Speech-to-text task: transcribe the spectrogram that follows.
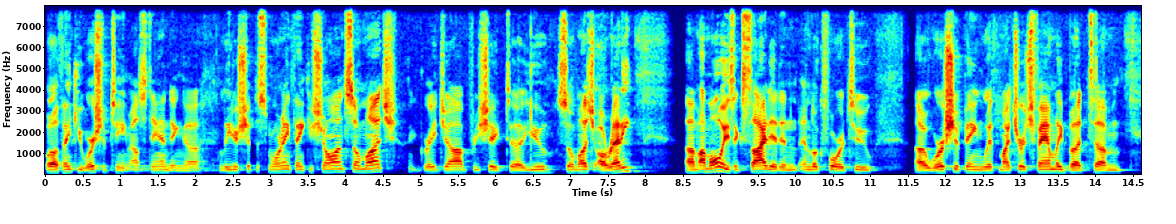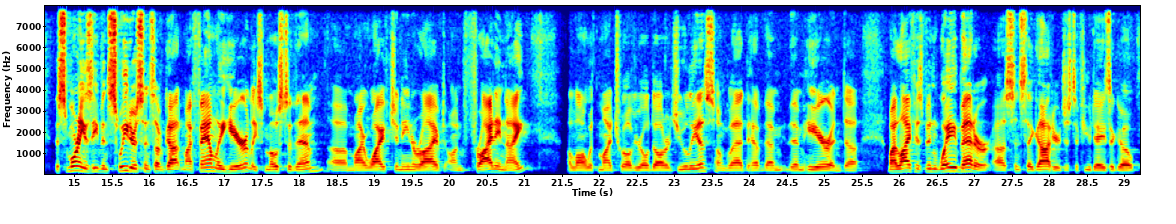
Well, thank you, worship team. Outstanding uh, leadership this morning. Thank you, Sean, so much. Great job. Appreciate uh, you so much already. Um, I'm always excited and, and look forward to uh, worshiping with my church family, but um, this morning is even sweeter since I've got my family here, at least most of them. Uh, my wife, Janine, arrived on Friday night along with my 12 year old daughter, Julia, so I'm glad to have them, them here. And uh, my life has been way better uh, since they got here just a few days ago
